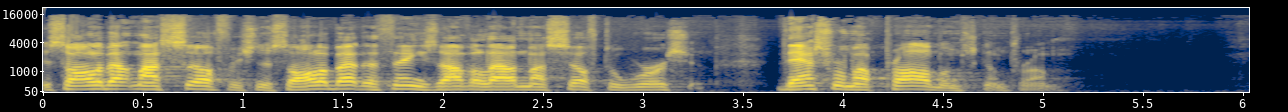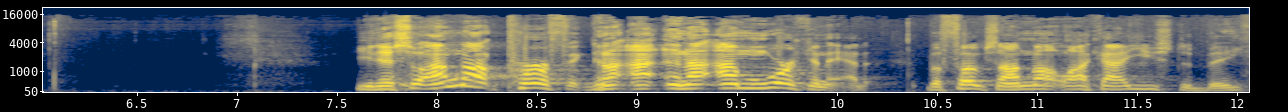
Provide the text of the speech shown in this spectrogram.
It's all about my selfishness, all about the things I've allowed myself to worship. That's where my problems come from. You know, so I'm not perfect, and, I, and I, am working at it. But, folks, I'm not like I used to be.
